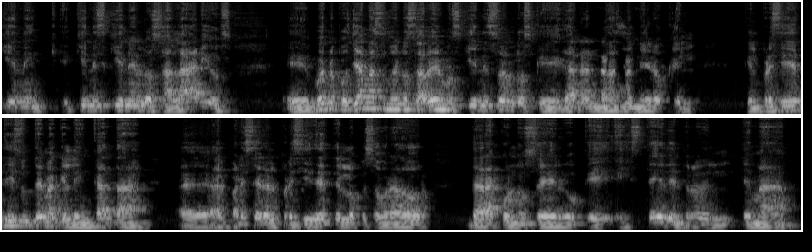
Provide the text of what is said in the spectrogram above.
quién, quién es quién en los salarios. bueno, pues ya más o menos sabemos quiénes son los que ganan más dinero que el, que el presidente hizo un tema que le encanta, eh, al parecer, al presidente López Obrador, dar a conocer o que esté dentro del tema,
